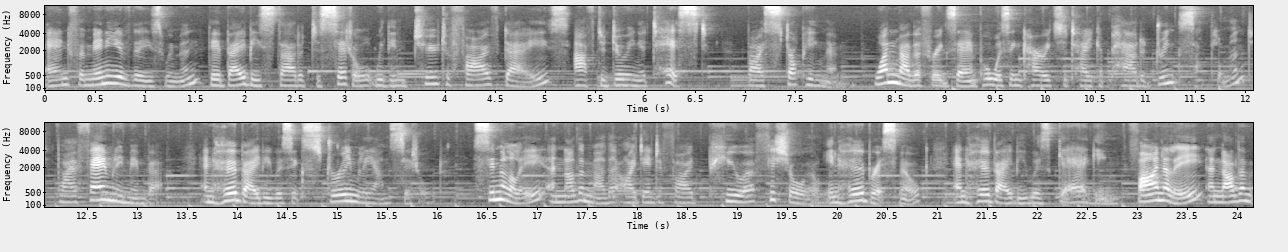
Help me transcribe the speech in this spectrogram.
And for many of these women, their babies started to settle within two to five days after doing a test by stopping them. One mother, for example, was encouraged to take a powdered drink supplement by a family member, and her baby was extremely unsettled. Similarly, another mother identified pure fish oil in her breast milk and her baby was gagging. Finally, another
